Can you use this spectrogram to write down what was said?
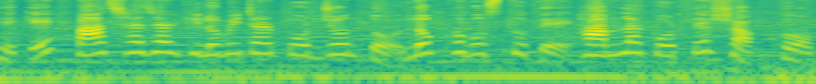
থেকে পাঁচ হাজার কিলোমিটার পর্যন্ত লক্ষ্যবস্তুতে হামলা করতে সক্ষম।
